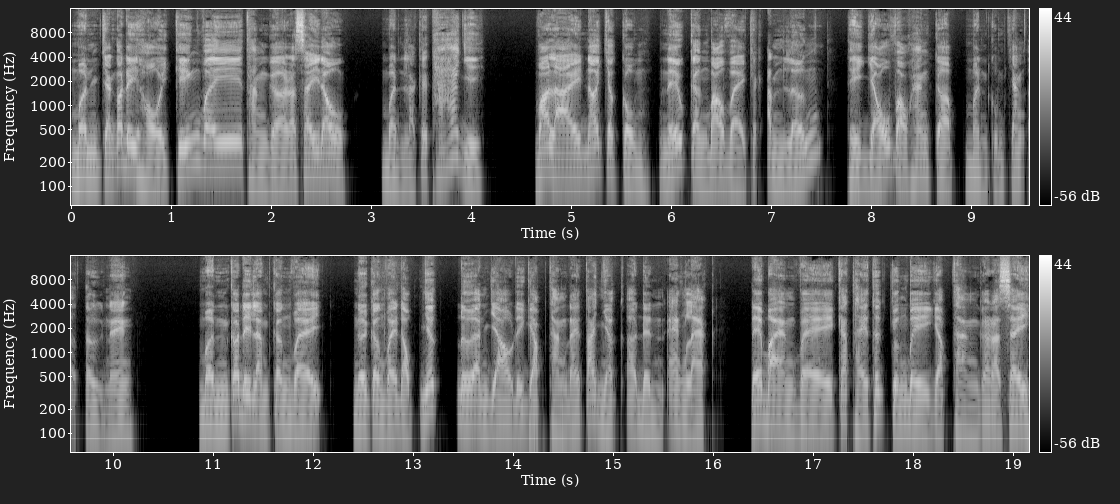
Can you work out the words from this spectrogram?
Mình chẳng có đi hội kiến với thằng G ra xây đâu. Mình là cái thá gì? Và lại nói cho cùng, nếu cần bảo vệ các anh lớn, thì dẫu vào hang cọp mình cũng chẳng ở từ nan. Mình có đi làm cần vệ, người cần vệ độc nhất đưa anh giàu đi gặp thằng đại tá Nhật ở đình An Lạc để bàn về các thể thức chuẩn bị gặp thằng Gracie.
